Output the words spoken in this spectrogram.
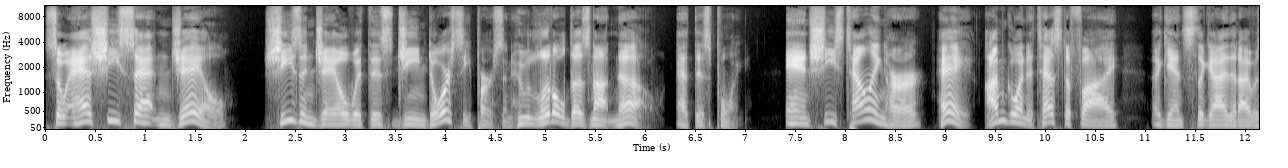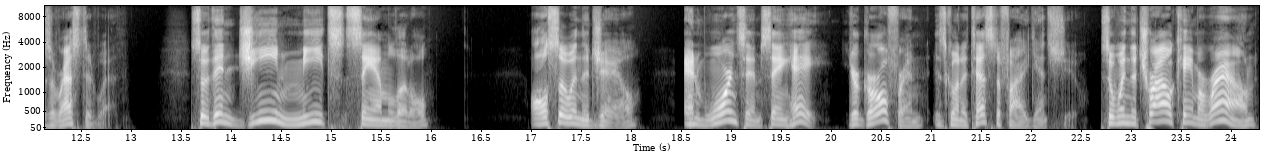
So, as she sat in jail, she's in jail with this Jean Dorsey person who Little does not know at this point. And she's telling her, hey, I'm going to testify against the guy that I was arrested with. So then Jean meets Sam Little, also in the jail, and warns him, saying, hey, your girlfriend is going to testify against you. So when the trial came around,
